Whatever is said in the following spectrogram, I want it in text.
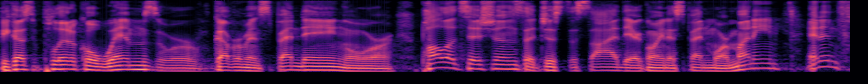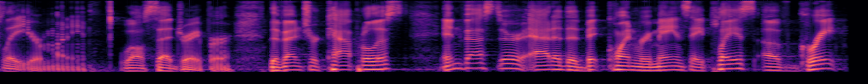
because of political whims or government spending or politicians that just decide they're going to spend more money and inflate your money. Well said, Draper. The venture capitalist investor added that Bitcoin remains a place of great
